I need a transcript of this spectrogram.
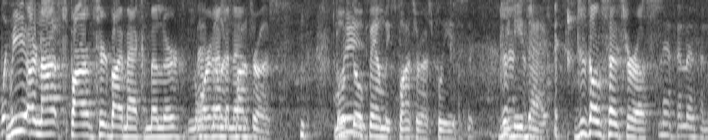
but- we are not sponsored by Mac Miller Mac nor Miller Eminem. sponsor us. Mosto Please. family sponsor us, please. Just- we need that. Just don't censor us. Listen, listen.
